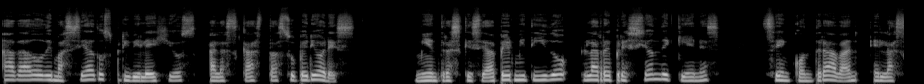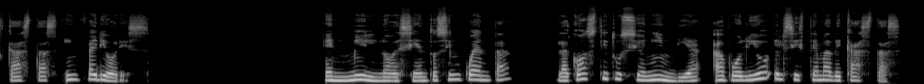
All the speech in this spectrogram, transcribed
ha dado demasiados privilegios a las castas superiores, mientras que se ha permitido la represión de quienes se encontraban en las castas inferiores. En 1950, la Constitución india abolió el sistema de castas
